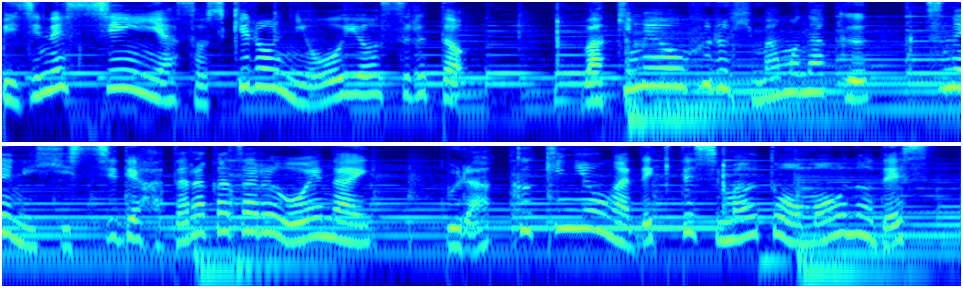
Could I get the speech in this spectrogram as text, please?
ビジネスシーンや組織論に応用すると脇目を振る暇もなく常に必死で働かざるを得ないブラック企業ができてしまうと思うのです。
